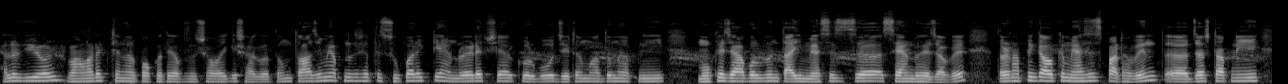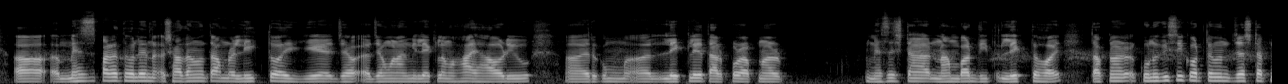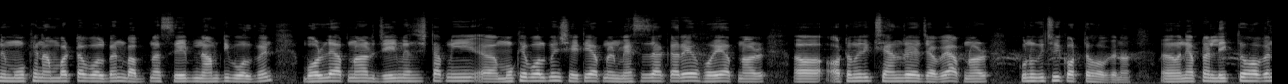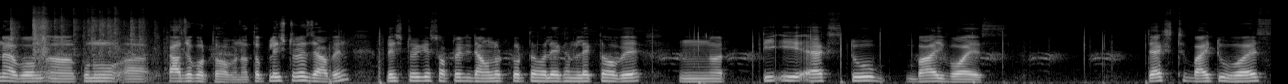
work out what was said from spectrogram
Hello viewer Bangla Tech channel পক্ষ থেকে আপনাদের সবাইকে স্বাগতম। তো আজ আমি আপনাদের সাথে সুপার একটি অ্যান্ড্রয়েড অ্যাপ শেয়ার করব, যেটার মাধ্যমে আপনি মুখে যা বলবেন তাই মেসেজ সেন্ড হয়ে যাবে। ধরেন আপনি কাউকে মেসেজ পাঠাবেন জাস্ট আপনি মেসেজ পাঠাতে হলে সাধারণত আমরা লিখতে হয় গিয়ে যেমন আমি লিখলাম হাই হাউ ইউ এরকম লিখলে তারপর আপনার মেসেজটা নাম্বার দিতে, লিখতে হয়। তো আপনার কোনো কিছুই করতে হবে জাস্ট আপনি মুখে নাম্বারটা বলবেন বা আপনার সেভ নামটি বলবেন। বললে আপনার যেই মেসেজটা আপনি মুখে বলবেন, সেটি আপনার মেসেজ আকারে হয়ে আপনার অটোমেটিক সেন্ড হয়ে যাবে। আপনার কোনো কিছুই করতে হবে না। মানে আপনার লিখতে হবে না এবং কোনো কাজও করতে হবে না। তো প্লে স্টোরে যাবেন। প্লে স্টোরে গিয়ে সফটওয়্যারটি ডাউনলোড করতে হলে এখানে লিখতে হবে T E X to by voice text by to voice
